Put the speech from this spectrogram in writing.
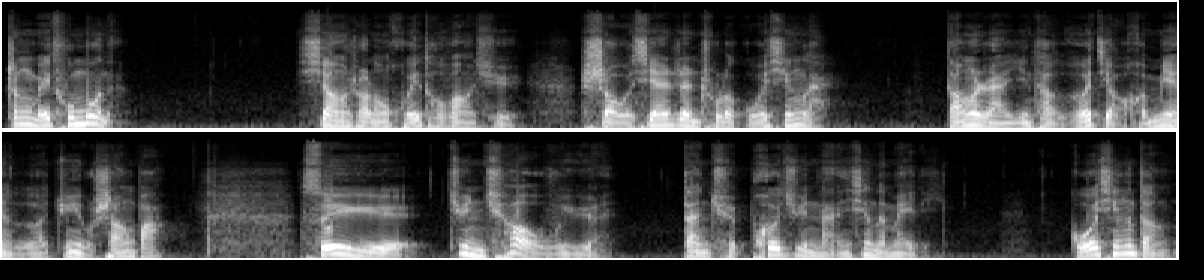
争眉吐目呢。项少龙回头望去，首先认出了国兴来。当然，因他额角和面额均有伤疤，虽与俊俏无缘，但却颇具男性的魅力。国兴等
